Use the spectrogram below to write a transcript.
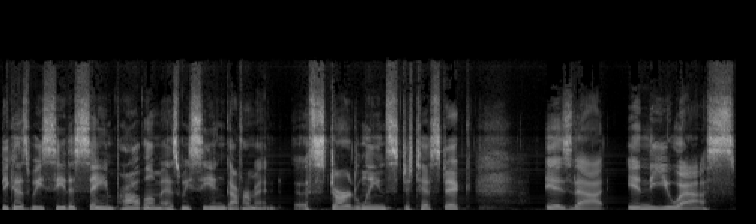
because we see the same problem as we see in government. A startling statistic is that in the US,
